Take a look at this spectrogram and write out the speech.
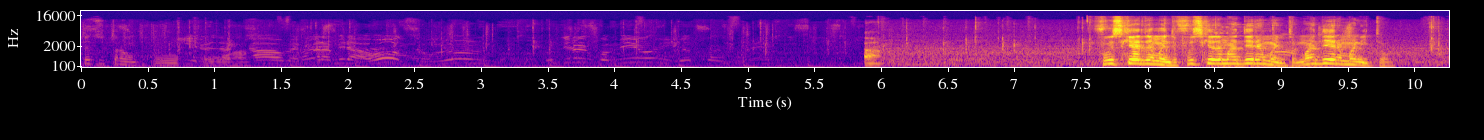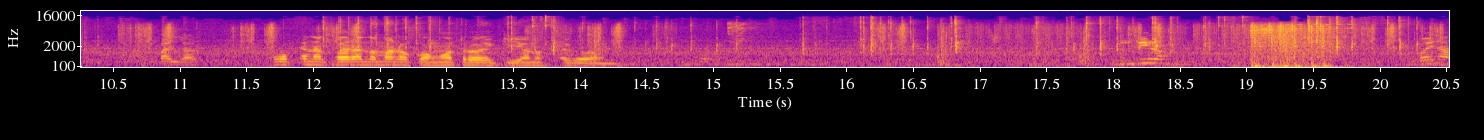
Tu trancou, porra? Full izquierda, manito. Full izquierda, madeira, manito. Madeira, manito. ¿Cómo que andan cuadrando mano con otro y que yo no estoy con? Un tiro. Buena.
